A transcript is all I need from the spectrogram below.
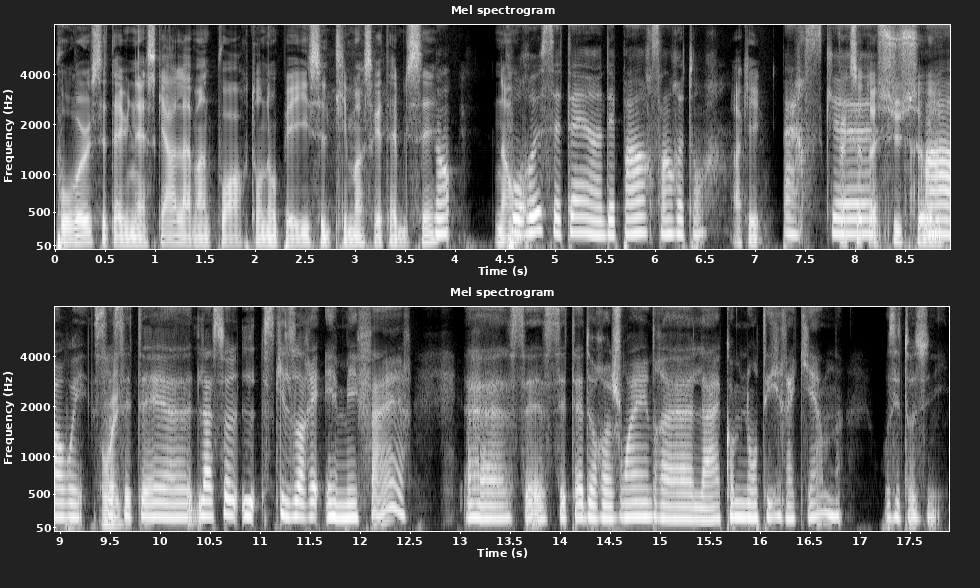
pour eux, c'était une escale avant de pouvoir retourner au pays si le climat se rétablissait? Non. Non. Pour eux, c'était un départ sans retour. OK. Parce que. Fait que ça, t'as su ça. Ah oui. Ça, c'était euh, la seule. Ce qu'ils auraient aimé faire, euh, c'était de rejoindre la communauté irakienne aux États-Unis.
